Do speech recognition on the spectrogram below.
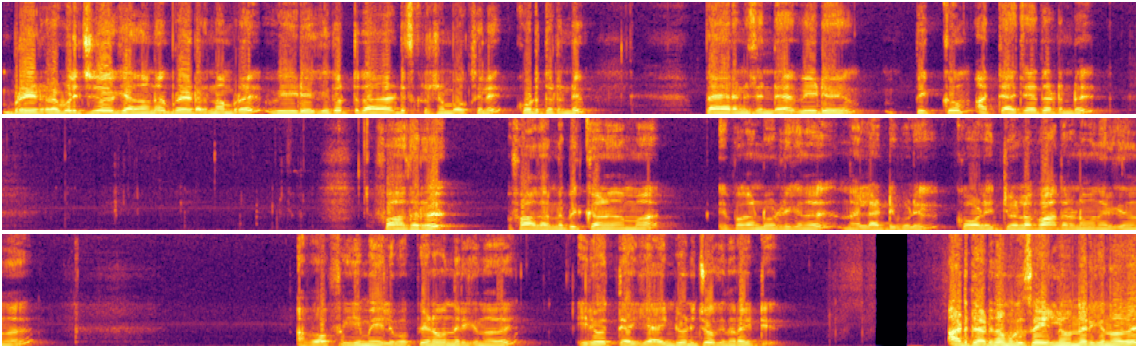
ബ്രീഡറെ വിളിച്ച് ചോദിക്കാതാണ് ബ്രീഡർ നമ്പർ വീഡിയോയ്ക്ക് തൊട്ട് താഴെ ഡിസ്ക്രിപ്ഷൻ ബോക്സിൽ കൊടുത്തിട്ടുണ്ട്. പേരൻസിന്റെ വീഡിയോയും പിക്കും അറ്റാച്ച് ചെയ്തിട്ടുണ്ട്. ഫാദർ ഫാദറിന്റെ പിക്കാണ് നമ്മൾ ഇപ്പോൾ കണ്ടുകൊണ്ടിരിക്കുന്നത്. നല്ല അടിപൊളി ക്വാളിറ്റിയുള്ള ഫാദറാണ് വന്നിരിക്കുന്നത്. അപ്പോൾ ഫീമെയിൽ പപ്പിയാണ് വന്നിരിക്കുന്നത്. ഇരുപത്തി അയ്യായിരം രൂപയാണ് ചോദിക്കുന്ന റേറ്റ് അടുത്തായിട്ട് നമുക്ക് സെയിലിന് വന്നിരിക്കുന്നത്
